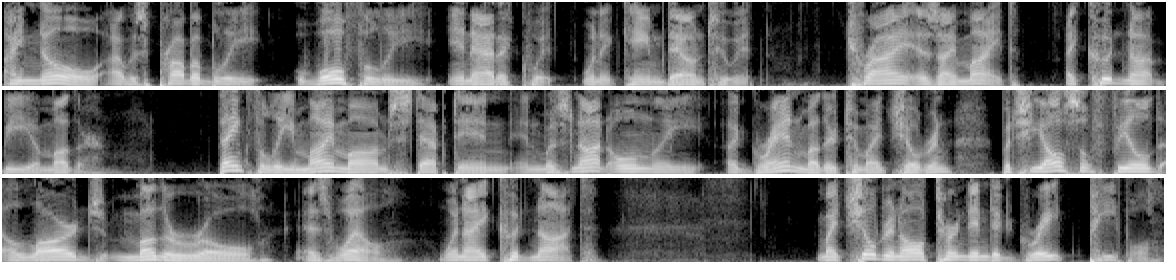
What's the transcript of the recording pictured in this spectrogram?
I know I was probably woefully inadequate when it came down to it. Try as I might, I could not be a mother. Thankfully, my mom stepped in and was not only a grandmother to my children, but she also filled a large mother role as well when I could not. My children all turned into great people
